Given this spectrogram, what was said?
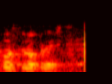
postul oprește.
